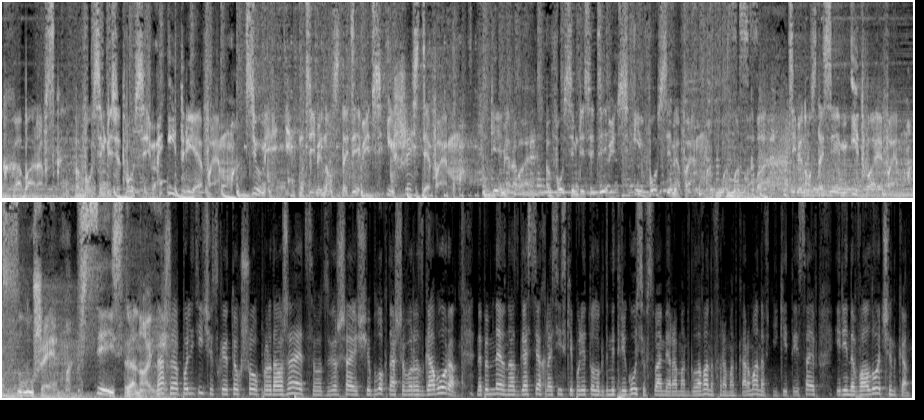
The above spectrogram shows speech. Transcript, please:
Хабаровск 88 и 3 FM. Тюмень 99 и 6 FM. Кемерово 89 и 8 FM. Москва 97 и 2 FM. Слушаем всей страной. Наше политическое ток-шоу продолжается. Вот завершающий блок нашего разговора. Напоминаю, у нас в гостях российский политолог Дмитрий Гусев. С вами Роман Голованов, Роман Карманов, Никита Исаев, Ирина Володченко.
